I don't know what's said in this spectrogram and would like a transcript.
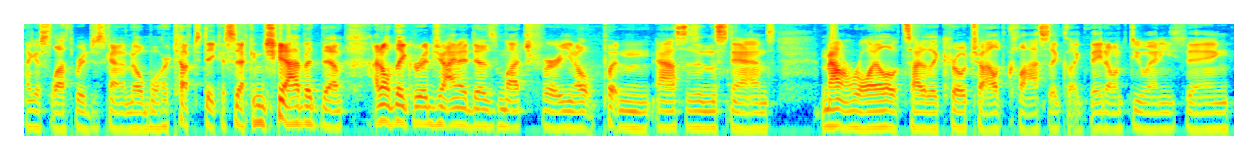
I guess Lethbridge is kind of no more tough to take a second jab at them. I don't think Regina does much for you know putting asses in the stands. Mount Royal outside of the Crowchild Classic, like they don't do anything.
